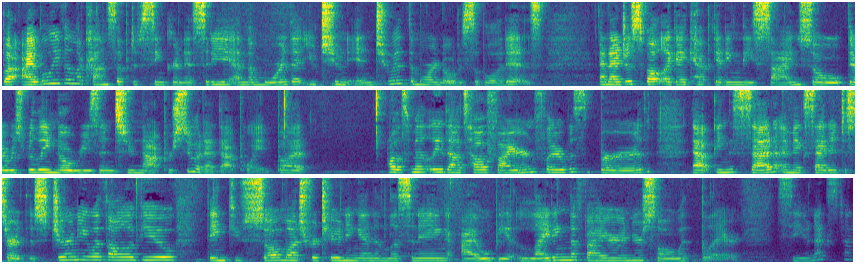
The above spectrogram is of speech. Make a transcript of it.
But I believe in the concept of synchronicity, and the more that you tune into it, the more noticeable it is. And I just felt like I kept getting these signs, so there was really no reason to not pursue it at that point. But ultimately, that's how Fire and Flare was birthed. That being said, I'm excited to start this journey with all of you. Thank you so much for tuning in and listening. I will be lighting the fire in your soul with Blair. See you next time.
